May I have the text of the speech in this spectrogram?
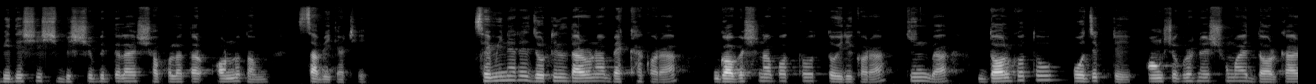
বিদেশি বিশ্ববিদ্যালয়ের সফলতার অন্যতম চাবিকাঠি। সেমিনারে জটিল ধারণা ব্যাখ্যা করা, গবেষণাপত্র তৈরি করা কিংবা দলগত প্রজেক্টে অংশগ্রহণের সময় দরকার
